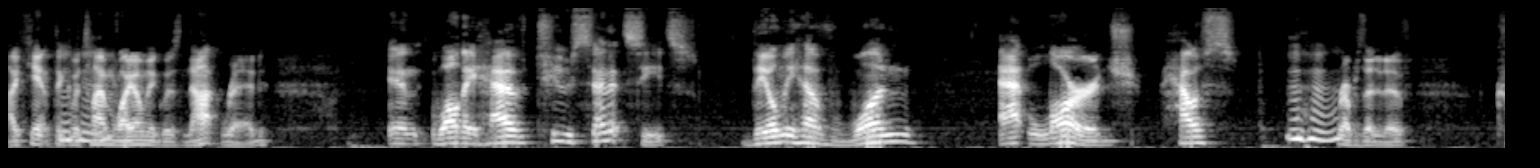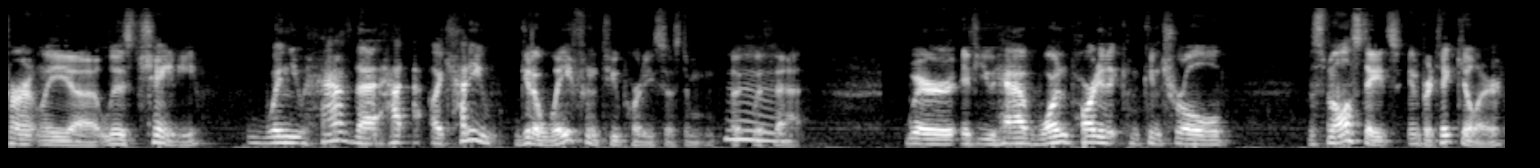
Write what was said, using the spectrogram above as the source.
I can't think of a time Wyoming was not red. And while they have two Senate seats, they only have one at-large House representative, currently uh, Liz Cheney. When you have that, how, like, how do you get away from two-party system with- with that? Where if you have one party that can control the small states in particular,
